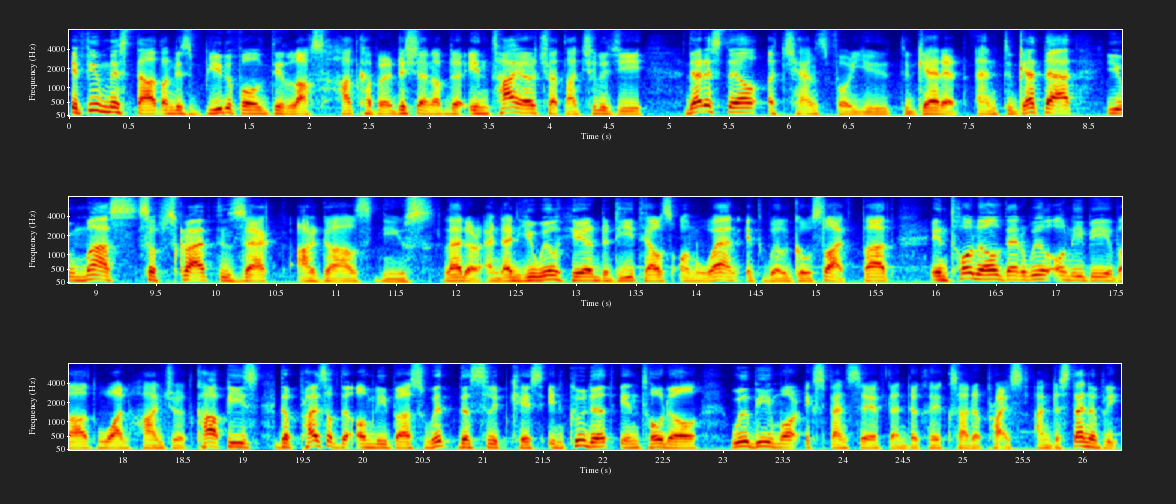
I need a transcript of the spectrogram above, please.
If you missed out on this beautiful deluxe hardcover edition of the entire Threadlight Trilogy, there is still a chance for you to get it. And to get that, you must subscribe to Zack Argyle's newsletter and then you will hear the details on when it will go live. But in total, there will only be about 100 copies. The price of the omnibus with the slipcase included in total will be more expensive than the Kickstarter price, understandably.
